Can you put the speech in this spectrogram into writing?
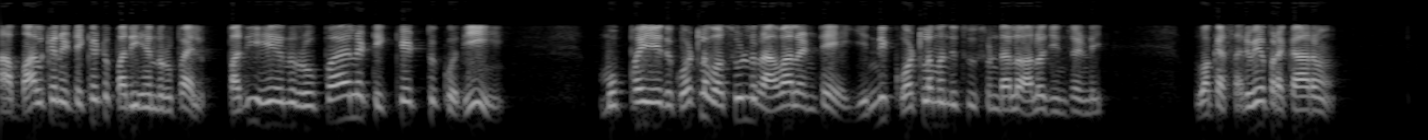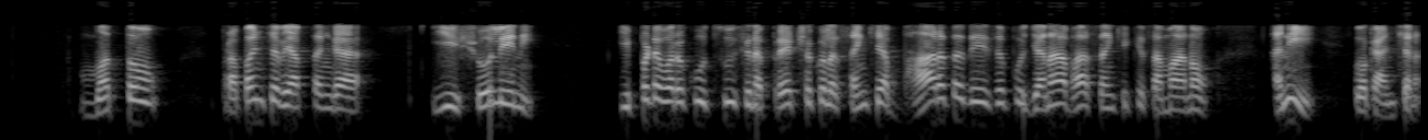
ఆ బాల్కనీ టికెట్ పదిహేను రూపాయలు. పదిహేను రూపాయల టికెట్ కొని ముప్పై ఐదు కోట్ల వసూళ్ళు రావాలంటే ఎన్ని కోట్ల మంది చూసి ఉండాలో ఆలోచించండి. ఒక సర్వే ప్రకారం మొత్తం ప్రపంచవ్యాప్తంగా ఈ షోలేని ఇప్పటి వరకు చూసిన ప్రేక్షకుల సంఖ్య భారతదేశపు జనాభా సంఖ్యకి సమానం అని ఒక అంచనా.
